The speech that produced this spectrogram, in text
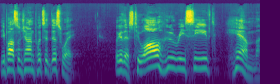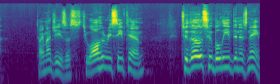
The Apostle John puts it this way Look at this. To all who received him, talking about Jesus, to all who received him, to those who believed in his name.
